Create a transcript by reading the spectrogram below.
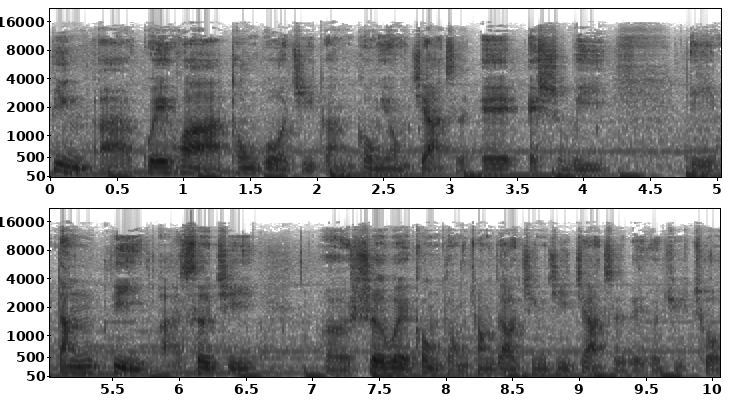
并啊规划通过集团共用价值 ASV，以当地啊社区和社会共同创造经济价值的一个举措，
